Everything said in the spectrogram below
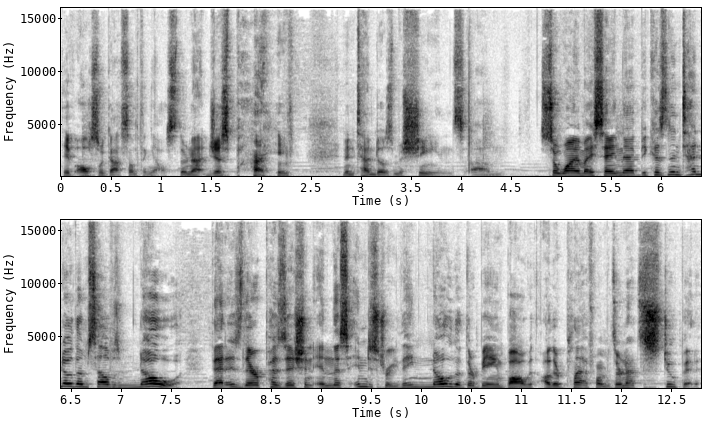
they've also got something else. They're not just buying Nintendo's machines. Um, so why am I saying that? Because Nintendo themselves know that is their position in this industry. They know that they're being bought with other platforms. They're not stupid.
